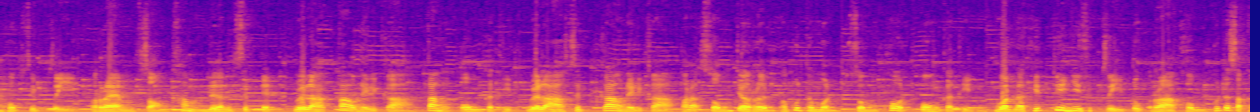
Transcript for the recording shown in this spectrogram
2564 แรม 2 ค่ำเดือน 11 เวลา 9นาฬิกาตั้งองค์กฐิน เวลา 19นาฬิกาพระสงฆ์เจริญพระพุทธมนต์สมโพธองค์กฐิน วันอาทิตย์ที่ 24 ตุลาคม พุทธศัก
